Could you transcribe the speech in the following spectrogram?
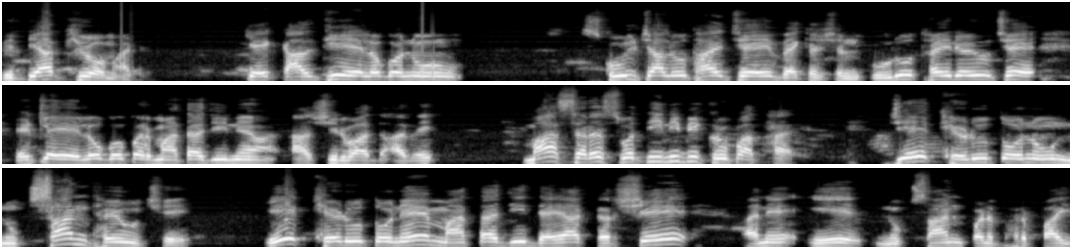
વિદ્યાર્થીઓ માટે કે કાલથી એ લોકોનું સ્કૂલ ચાલુ થાય છે, વેકેશન પૂરું થઈ રહ્યું છે, એટલે એ લોકો પર માતાજીને આશીર્વાદ આવે. માં સરસ્વતીની બી કૃપા થાય. જે ખેડૂતોનું નુકસાન થયું છે, એ ખેડૂતોને માતાજી દયા કરશે અને એ નુકસાન પણ ભરપાઈ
